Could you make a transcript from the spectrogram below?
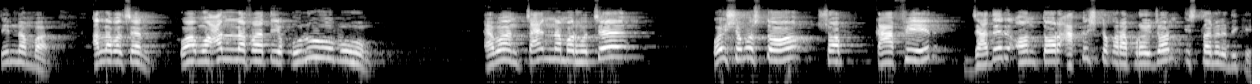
তিন নম্বর, আল্লাহ বলছেন, ওয়া মুআল্লাফাতি কুলুবুহুম। এবং চার নম্বর হচ্ছে, ওই সমস্ত সব কাফির যাদের অন্তর আকৃষ্ট করা প্রয়োজন ইসলামের দিকে।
